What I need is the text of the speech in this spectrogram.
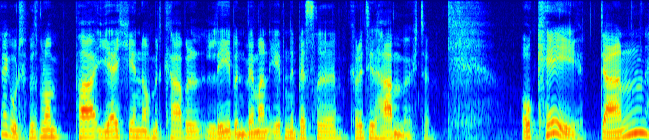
Ja gut, müssen wir noch ein paar Jährchen noch mit Kabel leben, wenn man eben eine bessere Qualität haben möchte. Okay, dann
